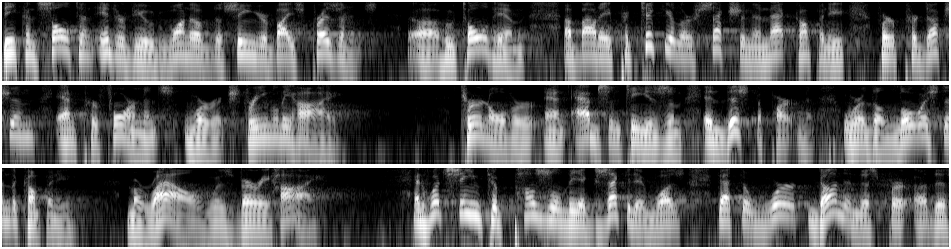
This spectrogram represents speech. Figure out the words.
The consultant interviewed one of the senior vice presidents uh, who told him about a particular section in that company where production and performance were extremely high. Turnover and absenteeism in this department were the lowest in the company. Morale was very high. And what seemed to puzzle the executive was that the work done in this, per, uh, this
